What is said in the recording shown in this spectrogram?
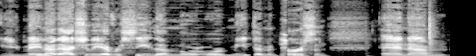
you may not actually ever see them or, or meet them in person. And um,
